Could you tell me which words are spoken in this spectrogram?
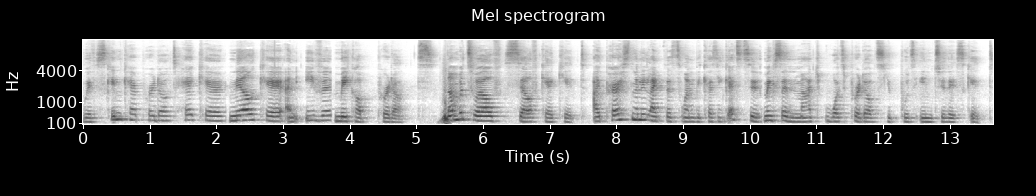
with skincare products, hair care, nail care, and even makeup products. Number 12, self care kit. I personally like this one because you get to mix and match what products you put into this kit.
